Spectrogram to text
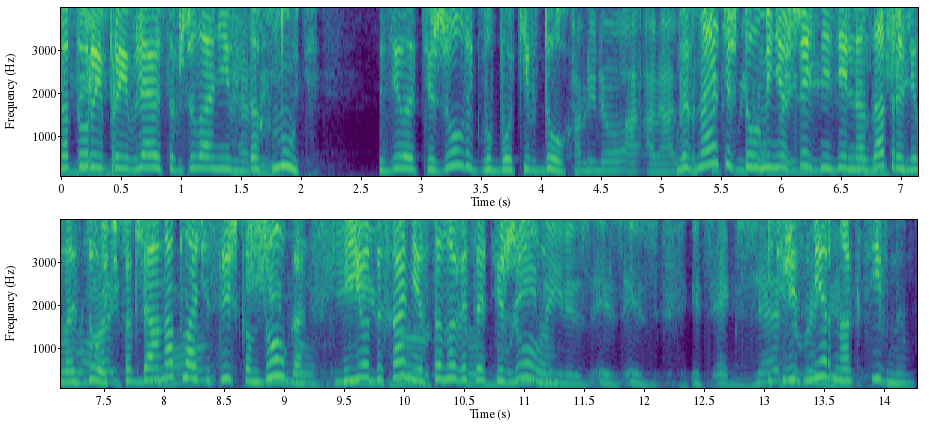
которые проявляются в желании вздохнуть, сделать тяжелый глубокий вдох. Вы знаете, что у меня шесть недель назад родилась дочь. Когда она плачет слишком долго, ее дыхание становится тяжелым и чрезмерно активным.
